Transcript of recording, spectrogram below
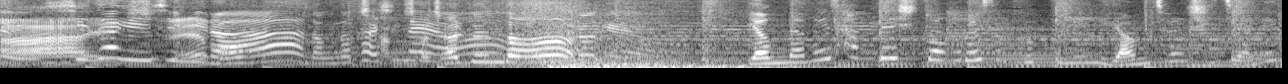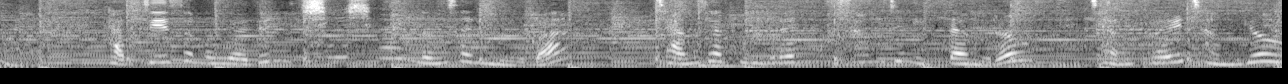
아, 시장 이제 인심이라 넉넉하시네요. 잘 된다. 그러게요. 영남의 3대 시장으로 손꼽히는 영천시장은 각지에서 몰려든 싱싱한 농산물과 장사꾼들의 구성진 입담으로 장터의 정겨움이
